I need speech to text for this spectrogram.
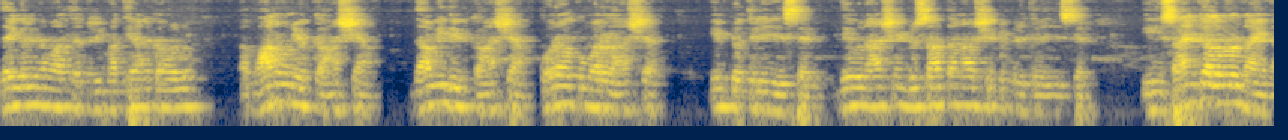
దయగలిగిన మా తండ్రి మధ్యాహ్న కాలంలో మానవుని యొక్క ఆశ దావిది యొక్క ఆశ కోరా కుమారుల ఆశ ఏంటో తెలియజేశారు. దేవుని ఆశ ఏంటో సాతాన ఆశ ఏంటో మీరు తెలియజేశారు. ఈ సాయంకాలంలో నాయన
